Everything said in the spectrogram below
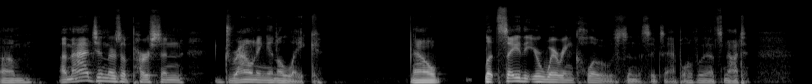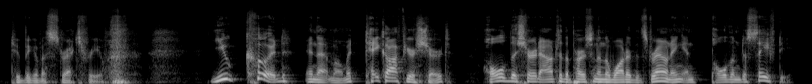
um, imagine there's a person drowning in a lake. Now, let's say that you're wearing clothes in this example. Hopefully, that's not too big of a stretch for you. you could, in that moment, take off your shirt, hold the shirt out to the person in the water that's drowning, and pull them to safety.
